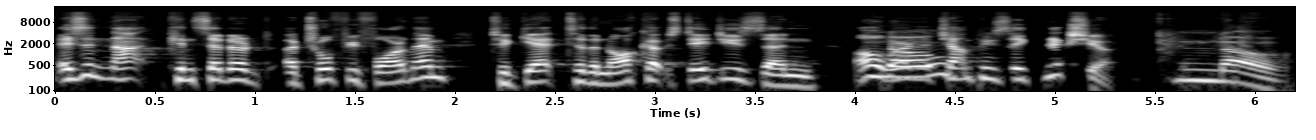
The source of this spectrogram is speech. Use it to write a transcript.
Isn't that considered a trophy for them to get to the knockout stages and oh, no. we're in the Champions League next year? No,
